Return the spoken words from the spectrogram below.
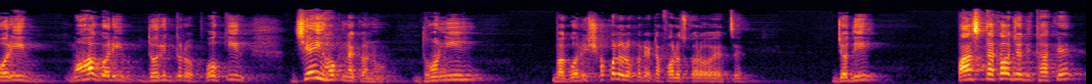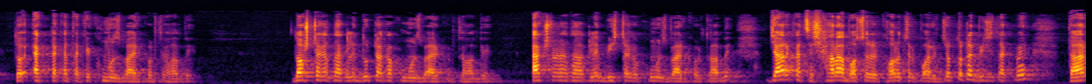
গরিব, মহাগরিব, দরিদ্র, ফকির, যেই হোক না কেন, ধনী বা গরিব সকলের ওপরে এটা ফরজ করা হয়েছে। যদি পাঁচ টাকাও যদি থাকে, তো এক টাকা তাকে খুমুস বাইর করতে হবে। দশ টাকা থাকলে দু টাকা খুমুস বাইর করতে হবে। একশো টাকা থাকলে বিশ টাকা খুমুস বাইর করতে হবে। যার কাছে সারা বছরের খরচের পরে যতটা বেশি থাকবে, তার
